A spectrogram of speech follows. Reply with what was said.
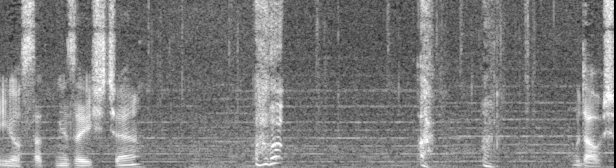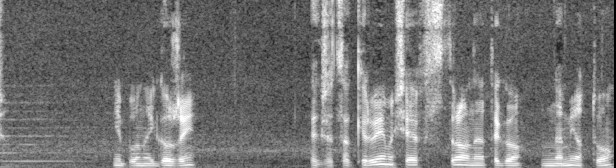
I ostatnie zejście. Udało się. Nie było najgorzej. Także co, kierujemy się w stronę tego namiotu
